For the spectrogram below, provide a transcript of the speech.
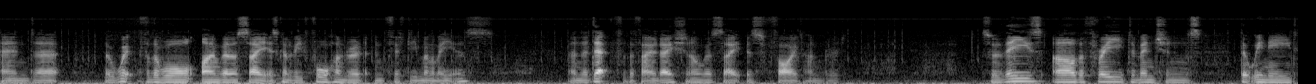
And uh, the width for the wall, I'm going to say is going to be 450 millimeters, and the depth of the foundation, I'm going to say is 500. So these are the three dimensions that we need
